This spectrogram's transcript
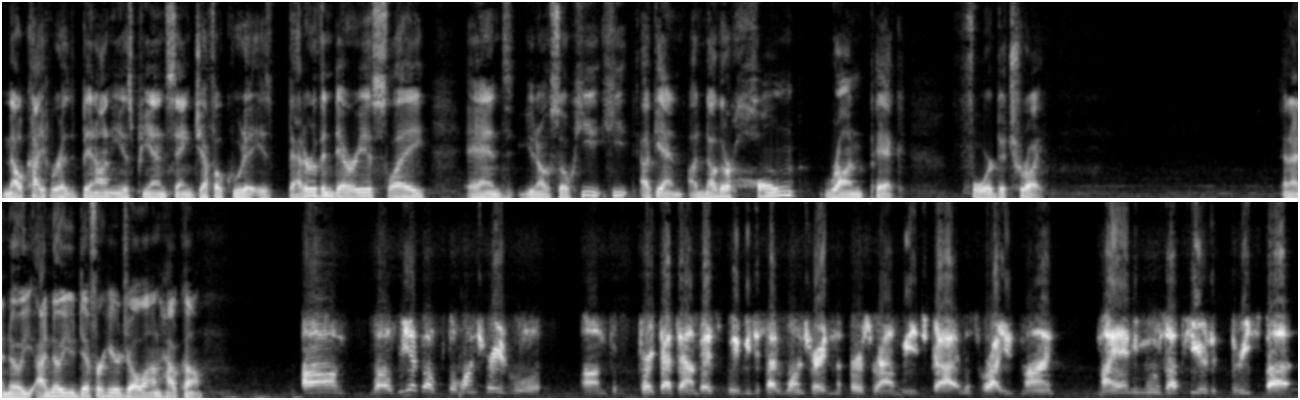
Mel Kiper has been on ESPN saying Jeff Okudah is better than Darius Slay, and you know, so he he again another home run pick for Detroit. And I know you, I know you differ here, Jolan. How come? Um, well, we have the, the one trade rule. Um, to break that down, basically, we just had one trade in the first round we each got, and this is where I use mine. Miami moves up here to three spot.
